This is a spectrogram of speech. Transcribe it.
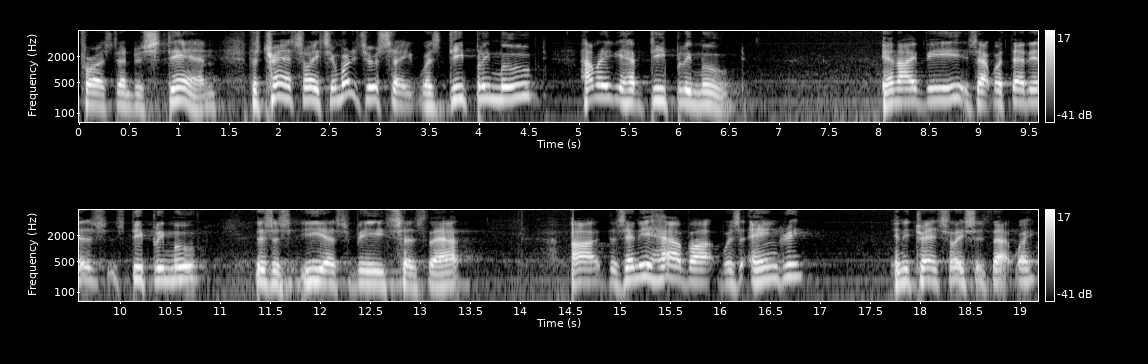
for us to understand. The translation, what does yours say? Was deeply moved? How many of you have deeply moved? NIV, is that what that is? It's deeply moved? This is ESV says that. Uh, does any have, uh, was angry? Any translations that way?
